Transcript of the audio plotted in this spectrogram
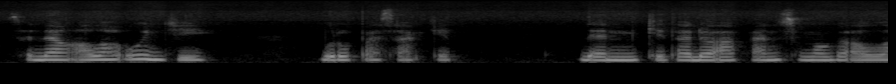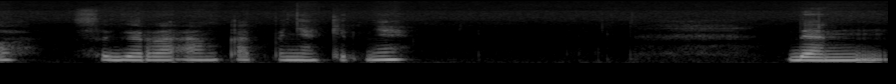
sedang Allah uji berupa sakit. Dan kita doakan semoga Allah segera angkat penyakitnya. Dan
